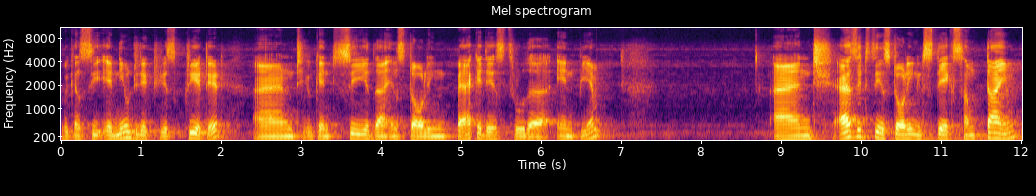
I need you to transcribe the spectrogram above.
we can see a new directory is created. And you can see the installing packages through the npm and as it is installing it takes some time.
